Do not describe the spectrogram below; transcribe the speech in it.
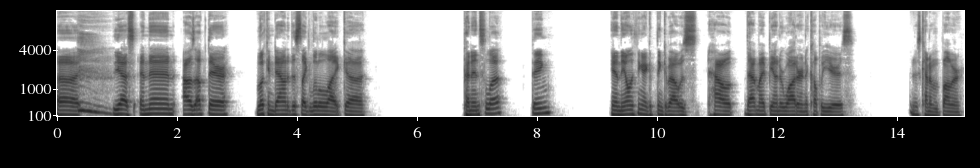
Uh, yes, and then I was up there looking down at this like little like uh peninsula thing, and the only thing I could think about was how that might be underwater in a couple years. It was kind of a bummer.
